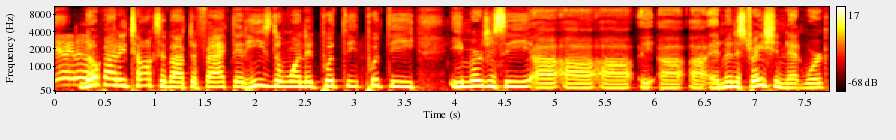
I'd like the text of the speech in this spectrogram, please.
Yeah, I know. Nobody talks about the fact that he's the one that put the put the emergency uh, uh, uh, uh, uh, administration network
